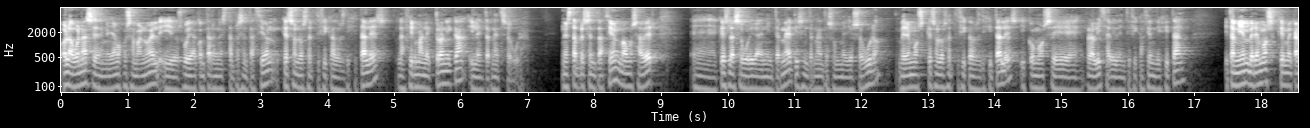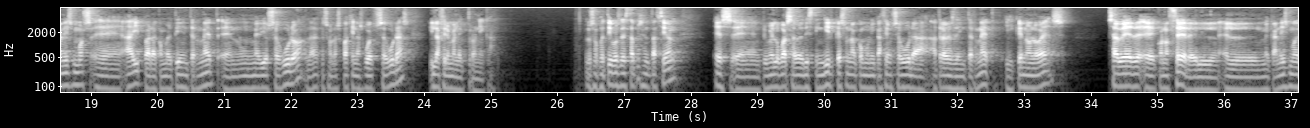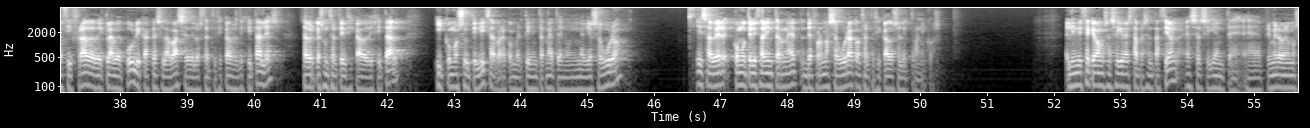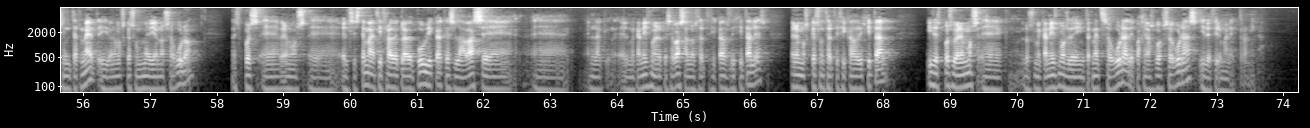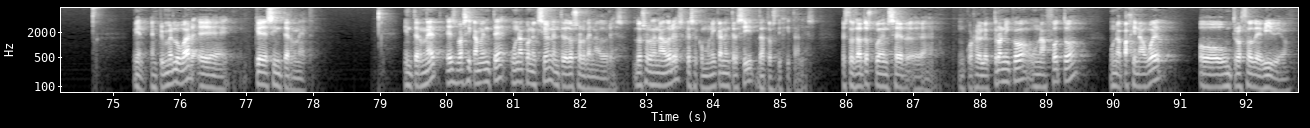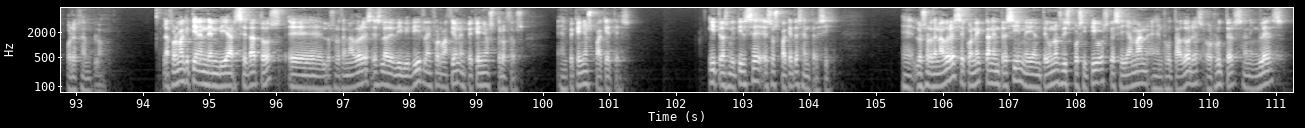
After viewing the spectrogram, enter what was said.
Hola, buenas, eh, me llamo José Manuel y os voy a contar en esta presentación qué son los certificados digitales, la firma electrónica y la Internet segura. En esta presentación vamos a ver eh, qué es la seguridad en Internet y si Internet es un medio seguro. Veremos qué son los certificados digitales y cómo se realiza la identificación digital. Y también veremos qué mecanismos eh, hay para convertir Internet en un medio seguro, que son las páginas web seguras, y la firma electrónica. Los objetivos de esta presentación es, eh, en primer lugar, saber distinguir qué es una comunicación segura a través de Internet y qué no lo es, saber eh, conocer el, mecanismo de cifrado de clave pública, que es la base de los certificados digitales, saber qué es un certificado digital y cómo se utiliza para convertir Internet en un medio seguro, y saber cómo utilizar Internet de forma segura con certificados electrónicos. El índice que vamos a seguir en esta presentación es el siguiente. Eh, primero veremos Internet y veremos que es un medio no seguro. Después eh, veremos eh, el sistema de cifrado de clave pública, que es la base, el mecanismo en el que se basan los certificados digitales. Veremos qué es un certificado digital. Y después veremos los mecanismos de Internet segura, de páginas web seguras y de firma electrónica. Bien, en primer lugar, ¿qué es Internet? Internet es básicamente una conexión entre dos ordenadores, dos ordenadores que se comunican entre sí datos digitales. Estos datos pueden ser eh, un correo electrónico, una foto, una página web o un trozo de vídeo, por ejemplo. La forma que tienen de enviarse datos eh, los ordenadores es la de dividir la información en pequeños trozos, en pequeños paquetes, y transmitirse esos paquetes entre sí. Eh, los ordenadores se conectan entre sí mediante unos dispositivos que se llaman enrutadores o routers en inglés,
